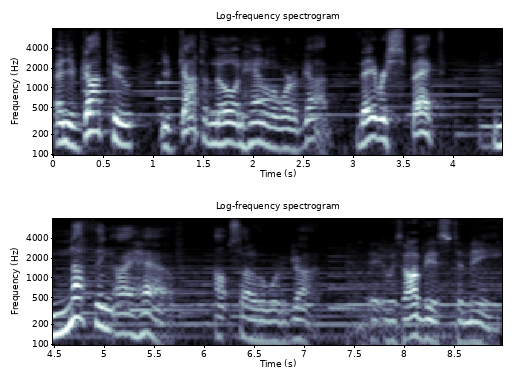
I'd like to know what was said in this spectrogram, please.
and you've got to you've got to know and handle the Word of God. They respect nothing I have outside of the Word of God. It was obvious to me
